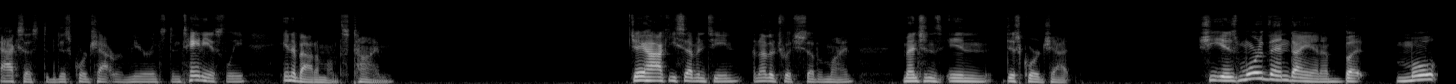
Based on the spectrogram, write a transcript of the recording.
access to the Discord chat room near instantaneously in about a month's time. JHockey17, another Twitch sub of mine, mentions in Discord chat she is more than Diana, but Molth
